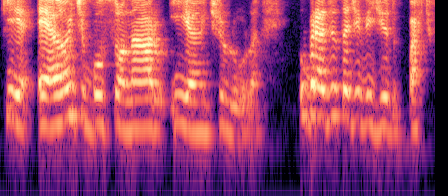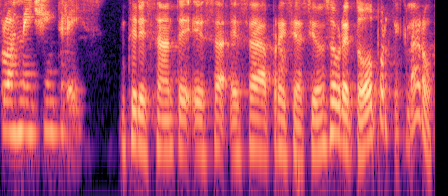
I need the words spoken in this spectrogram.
que é anti-Bolsonaro e anti-Lula. O Brasil está dividido particularmente em três. Interessante essa, apreciação, sobre todo porque, claro,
